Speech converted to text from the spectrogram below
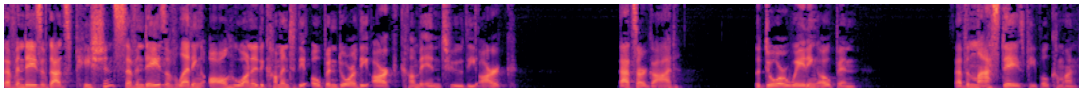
Seven days of God's patience, seven days of letting all who wanted to come into the open door of the ark come into the ark. That's our God. The door waiting open. Seven last days, people, come on.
